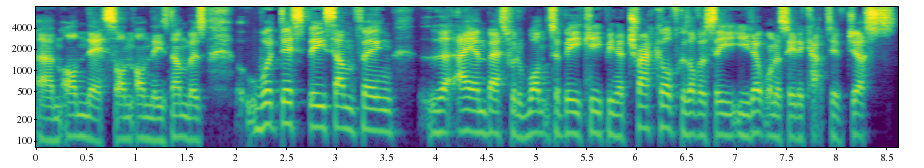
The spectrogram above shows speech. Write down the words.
um, on this, on, on these numbers. Would this be something that AM Best would want to be keeping a track of? Because obviously you don't want to see the captive just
